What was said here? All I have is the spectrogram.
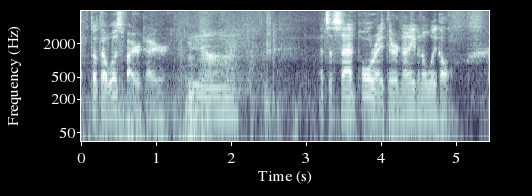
I thought that was fire tiger. no. That's a sad pole right there, not even a wiggle.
